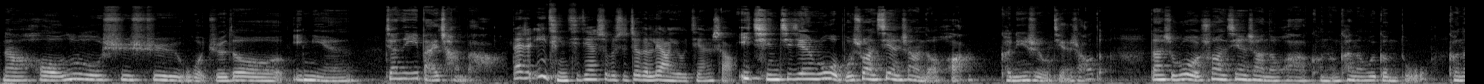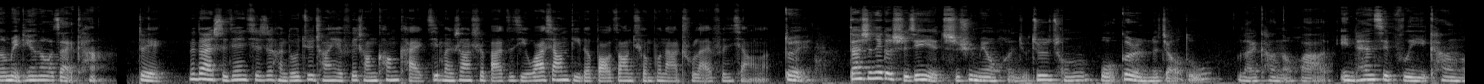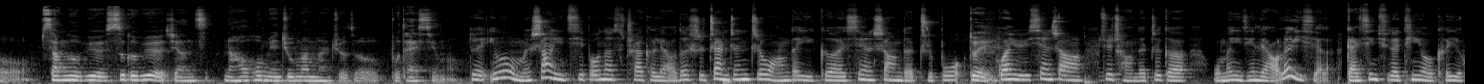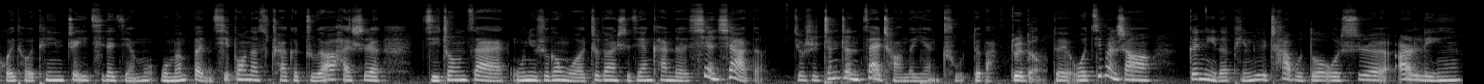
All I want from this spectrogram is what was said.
然后陆陆续续，我觉得一年将近一百场吧。但是疫情期间是不是这个量有减少？疫情期间如果不算线上的话，肯定是有减少的。但是如果算线上的话，可能看的会更多，可能每天都在看。对，那段时间其实很多剧场也非常慷慨，基本上是把自己挖箱底的宝藏全部拿出来分享了。对，但是那个时间也持续没有很久，就是从我个人的角度。来看的话，intensively 看了三个月、四个月这样子，然后后面就慢慢觉得不太行了。对，因为我们上一期 bonus track 聊的是《战争之王》的一个线上的直播，对，关于线上剧场的这个，我们已经聊了一些了。感兴趣的听友可以回头听这一期的节目。我们本期 bonus track 主要还是集中在吴女士跟我这段时间看的线下的，就是真正在场的演出，对吧？对的，对我基本上。跟你的频率差不多，我是二零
